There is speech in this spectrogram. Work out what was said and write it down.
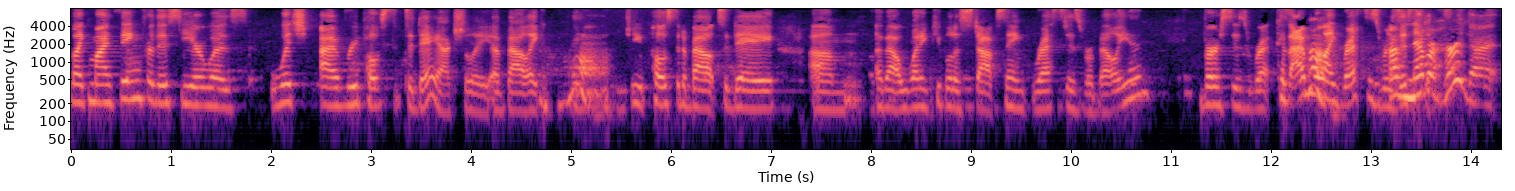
like my thing for this year was, which I've reposted today actually about like Oh, she posted about today um, about wanting people to stop saying rest is rebellion versus rest because I'm Huh. like rest is resistance. I've never heard that.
